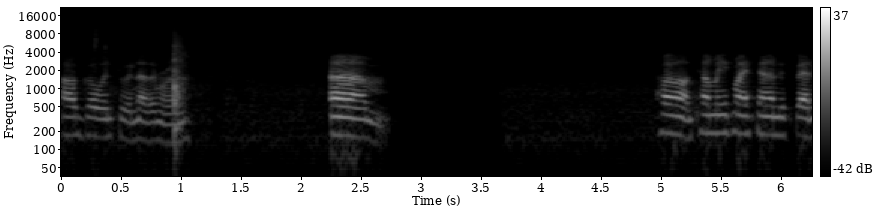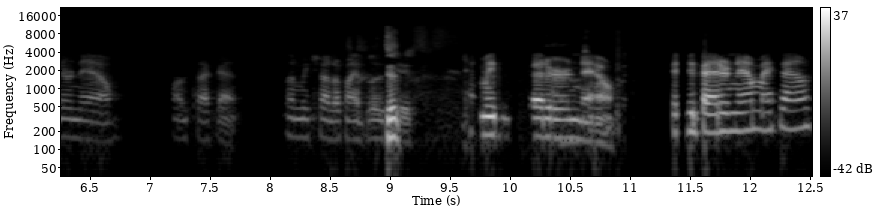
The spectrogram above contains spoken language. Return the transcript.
I'll go into another room. Um, hold on. Tell me if my sound is better now. One second. Let me shut off my Did, Bluetooth. Tell me if it's better now. Is it better now, my sound?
